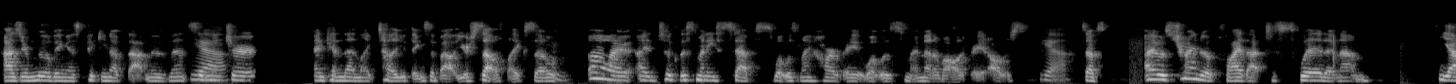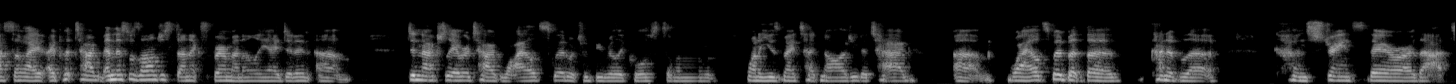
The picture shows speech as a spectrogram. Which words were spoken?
as you're moving is picking up that movement Yeah. signature and can then like tell you things about yourself. Like, so, Hmm. oh, I, I took this many steps. What was my heart rate? What was my metabolic rate? All this Yeah. steps. I was trying to apply that to squid and um yeah, so I, I put tag and this was all just done experimentally. I didn't um didn't actually ever tag wild squid, which would be really cool if someone would want to use my technology to tag um, wild squid, but the kind of the constraints there are that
